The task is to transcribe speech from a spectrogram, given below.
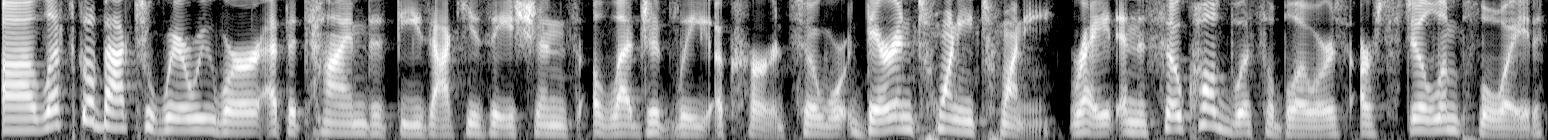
Uh, let's go back to where we were at the time that these accusations allegedly occurred. So they're in 2020, right? And the so called whistleblowers are still employed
